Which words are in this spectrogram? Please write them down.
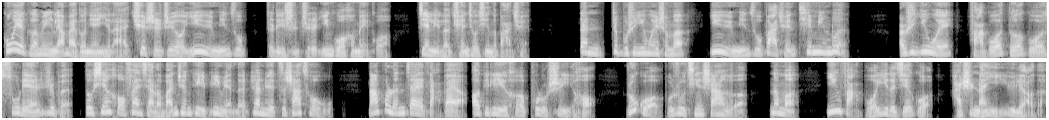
工业革命两百多年以来，确实只有英语民族（这里是指英国和美国）建立了全球性的霸权，但这不是因为什么英语民族霸权天命论，而是因为法国、德国、苏联、日本都先后犯下了完全可以避免的战略自杀错误。拿破仑在打败奥地利和普鲁士以后，如果不入侵沙俄，那么英法博弈的结果还是难以预料的。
